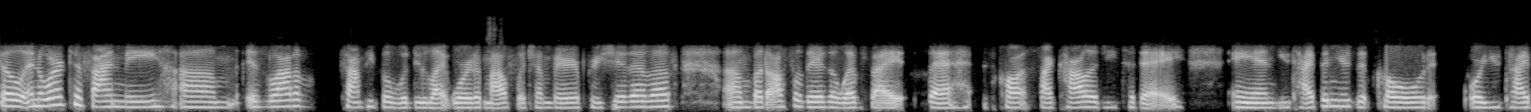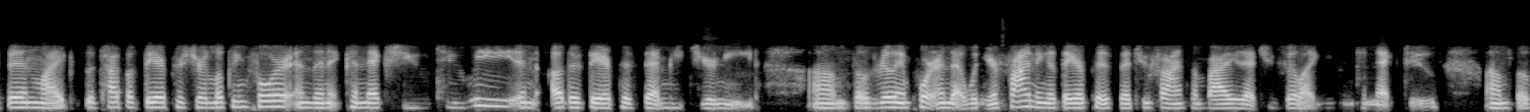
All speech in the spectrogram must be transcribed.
So, in order to find me, um, is a lot of some people would do like word of mouth, which I'm very appreciative of. Um, but also, there's a website that is called Psychology Today, and you type in your zip code or you type in like the type of therapist you're looking for, and then it connects you to me and other therapists that meet your need. Um, so it's really important that when you're finding a therapist, that you find somebody that you feel like you can connect to. Um, so,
